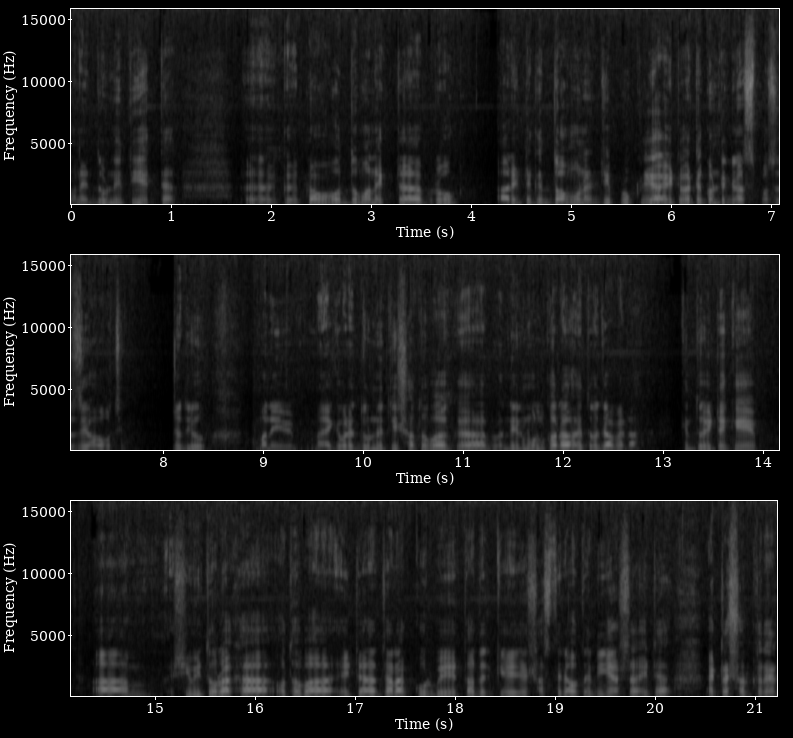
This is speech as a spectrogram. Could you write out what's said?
মানে দুর্নীতি একটা ক্রমবর্ধমান একটা রোগ, আর এটাকে দমনের যে প্রক্রিয়া, এটাও একটা কন্টিনিউয়াস প্রসেসই হওয়া উচিত। যদিও মানে একেবারে দুর্নীতি শতভাগ নির্মূল করা হয়তো যাবে না, কিন্তু এটাকে সীমিত রাখা অথবা এটা যারা করবে তাদেরকে শাস্তির আওতায় নিয়ে আসা এটা একটা সরকারের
